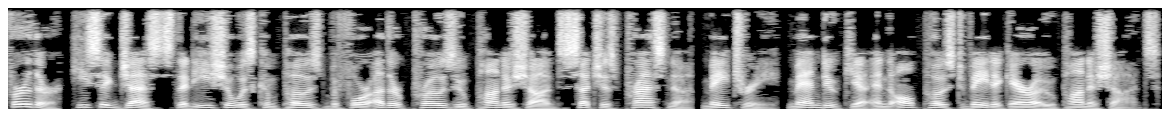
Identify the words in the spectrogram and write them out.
Further, he suggests that Isha was composed before other prose Upanishads such as Prasna, Maitri, Mandukya and all post-Vedic era Upanishads.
